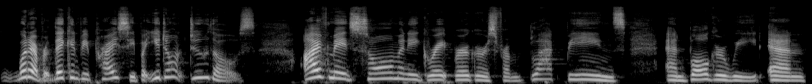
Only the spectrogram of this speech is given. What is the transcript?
whatever they can be pricey but you don't do those i've made so many great burgers from black beans and bulgur wheat and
